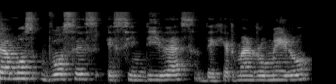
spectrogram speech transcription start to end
Escuchamos Voces Escindidas de Germán Romero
